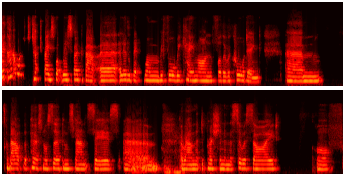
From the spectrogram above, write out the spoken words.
I kind of wanted to touch base what we spoke about uh, a little bit when before we came on for the recording. Um, about the personal circumstances um, around the depression and the suicide of,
